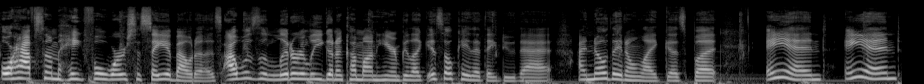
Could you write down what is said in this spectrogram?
or have some hateful words to say about us. I was literally going to come on here and be like, it's okay that they do that. I know they don't like us, but, and, and,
